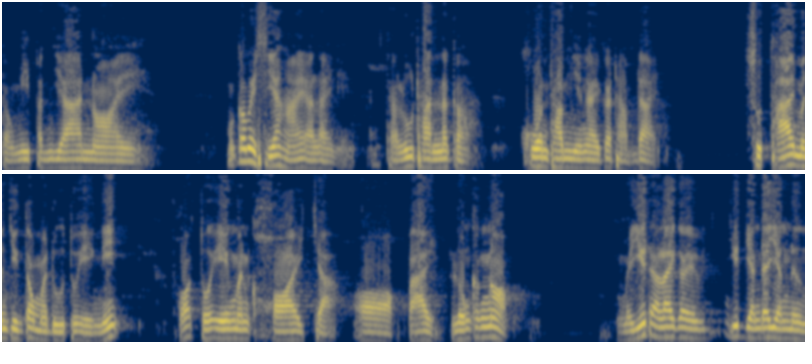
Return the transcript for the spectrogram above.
ต้องมีปัญญาหน่อย มันก็ไม่เสียหายอะไรเนี่ยถ้ารู้ทันแล้วก็ ควรทํำยังไงก็ทำได้ สุดท้ายมันจึงต้องมาดูตัวเองนี้ เพราะตัวเองมันคอยจะออกไปลงข้างนอกมายึดอะไรก็ยึดอย่างใดอย่างหนึ่ง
